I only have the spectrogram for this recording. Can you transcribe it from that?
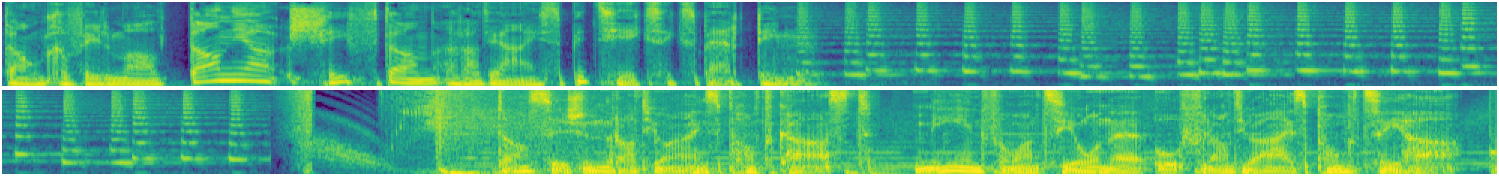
Danke vielmals. Tanja Schifftan, Radio 1 Beziehungsexpertin. Das ist ein Radio 1 Podcast. Mehr Informationen auf radio1.ch.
